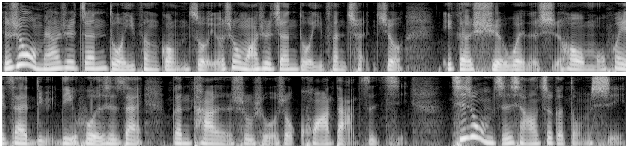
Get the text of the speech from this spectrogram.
有时候我们要去争夺一份工作，有时候我们要去争夺一份成就、一个学位的时候，我们会在履历或者是在跟他人诉说的时候夸大自己。其实我们只是想要这个东西，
